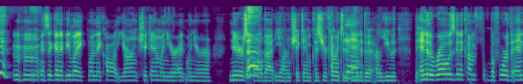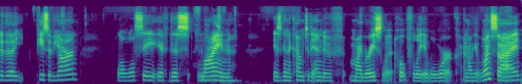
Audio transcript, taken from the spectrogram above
mm-hmm. Is it going to be like when they call it yarn chicken when you're at, when your knitters ah. call that yarn chicken because you're coming to the yeah. end of the, are you, the end of the row is going to come f- before the end of the piece of yarn? Well, we'll see if this line is going to come to the end of my bracelet. Hopefully it will work. And I'll get one side.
